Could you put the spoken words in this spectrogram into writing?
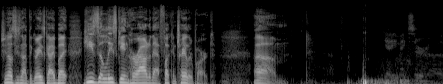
she knows he's not the greatest guy, but he's at least getting her out of that fucking trailer park. Um, Yeah, he makes her uh,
